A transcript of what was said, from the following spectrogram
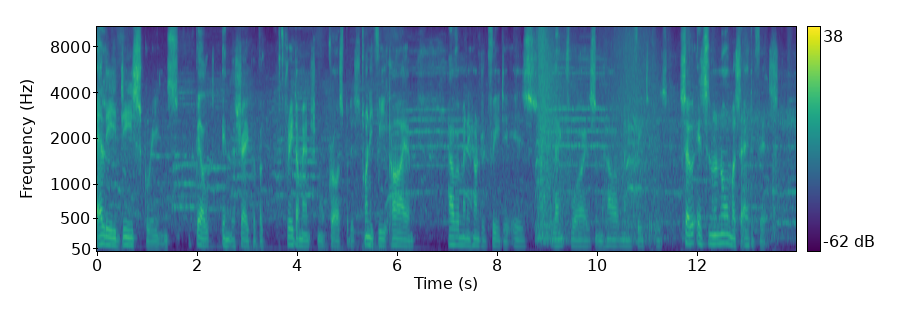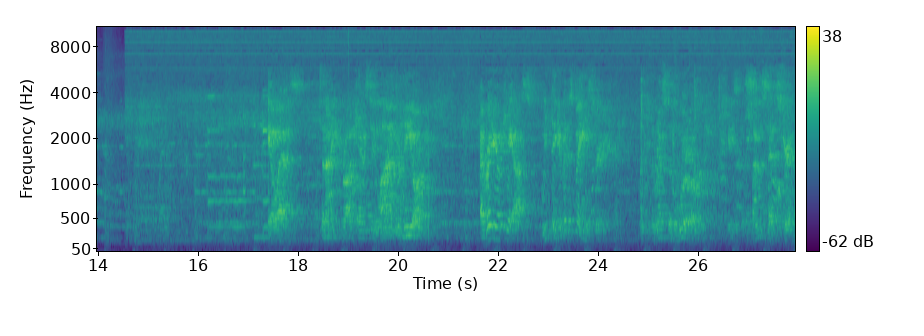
LED screens built in the shape of a three dimensional cross, but it's 20 feet high and however many hundred feet it is lengthwise and however many feet it is. So it's an enormous edifice. Tonight broadcasting live from New York. At Radio Chaos, we think of it as Main Street. The rest of the world is the Sunset Strip.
